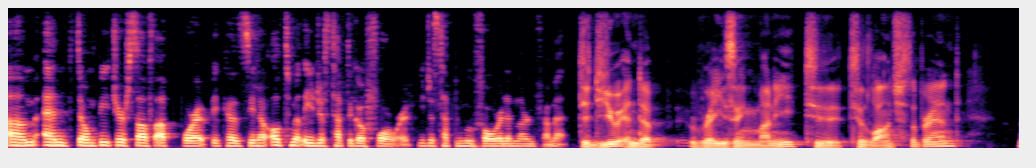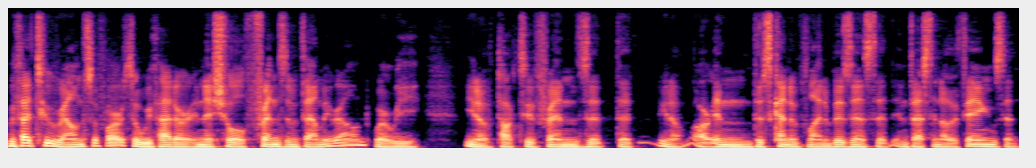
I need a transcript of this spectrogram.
um, and don't beat yourself up for it because you know ultimately you just have to go forward. You just have to move forward and learn from it. Did you end up raising money to to launch the brand we've had two rounds so far so we've had our initial friends and family round where we you know talk to friends that that you know are in this kind of line of business that invest in other things and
